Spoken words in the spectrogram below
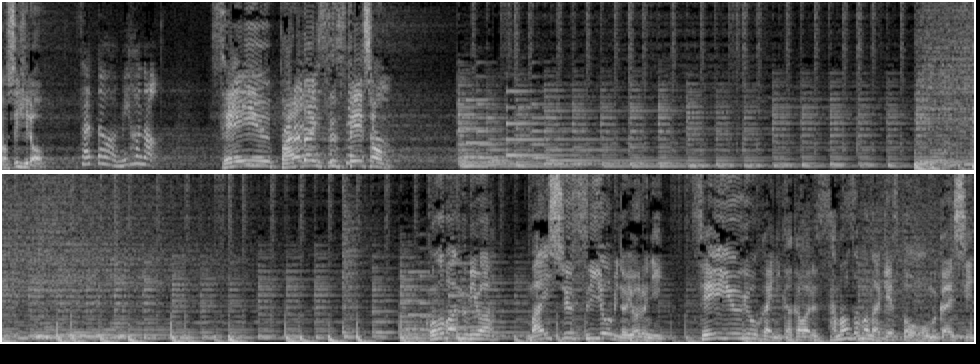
岸俊弘佐藤美穂の声優パラダイスステーション。この番組は毎週水曜日の夜に声優業界に関わる様々なゲストをお迎えし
